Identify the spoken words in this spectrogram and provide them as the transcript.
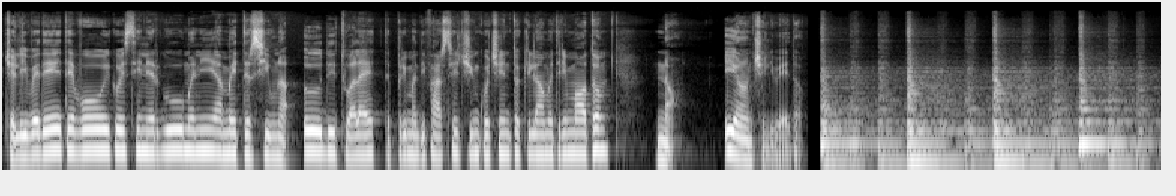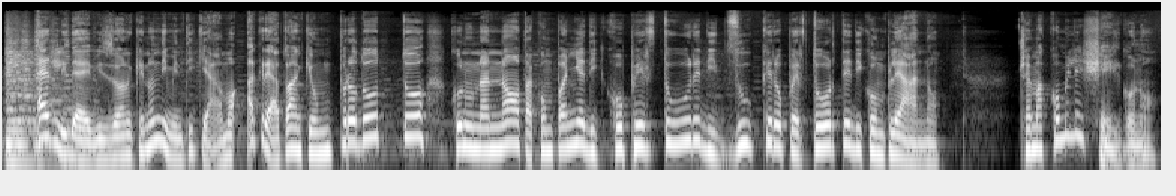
Ce li vedete voi questi energumeni a mettersi una eau de toilette prima di farsi 500 km in moto? No, io non ce li vedo. Harley Davidson, che non dimentichiamo, ha creato anche un prodotto con una nota compagnia di coperture di zucchero per torte di compleanno. Cioè, ma come le scelgono?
